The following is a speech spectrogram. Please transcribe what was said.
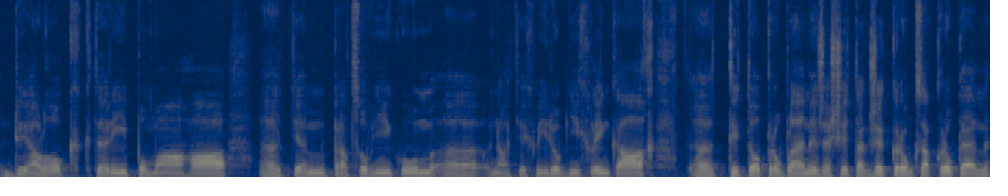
dialog, který pomáhá eh, těm pracovníkům eh, na těch výrobních linkách eh, tyto problémy řešit. Takže krok za krokem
